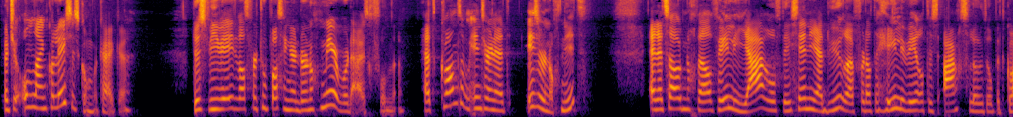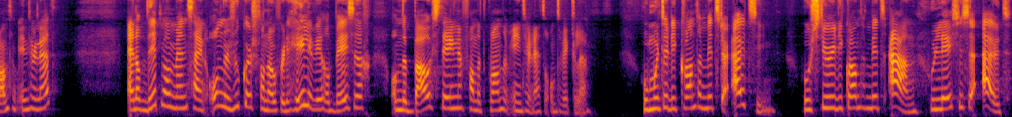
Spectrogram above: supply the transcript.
dat je online colleges kon bekijken. Dus wie weet wat voor toepassingen er nog meer worden uitgevonden. Het kwantuminternet is er nog niet. En het zal ook nog wel vele jaren of decennia duren voordat de hele wereld is aangesloten op het kwantuminternet. En op dit moment zijn onderzoekers van over de hele wereld bezig om de bouwstenen van het kwantuminternet te ontwikkelen. Hoe moeten die kwantumbits eruit zien? Hoe stuur je die kwantumbits aan? Hoe lees je ze uit?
